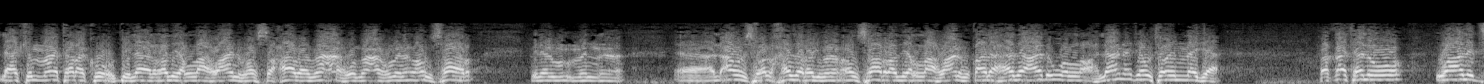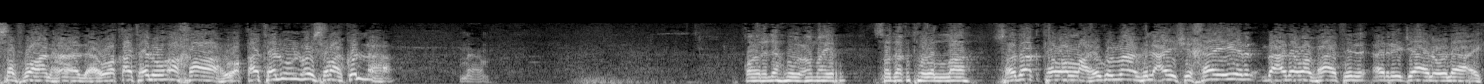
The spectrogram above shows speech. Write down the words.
لكن ما تركوه بلال رضي الله عنه والصحابة معه ومعه من الأنصار من من الأوس والخزرج من الأنصار رضي الله عنهم قال هذا عدو الله لا نجوت إن نجا. فقتلوا والد صفوان هذا وقتلوا أخاه وقتلوا الأسرة كلها. نعم. قال له عمير صدقت والله. صدقت والله. يقول ما في العيش خير بعد وفاة الرجال أولئك.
